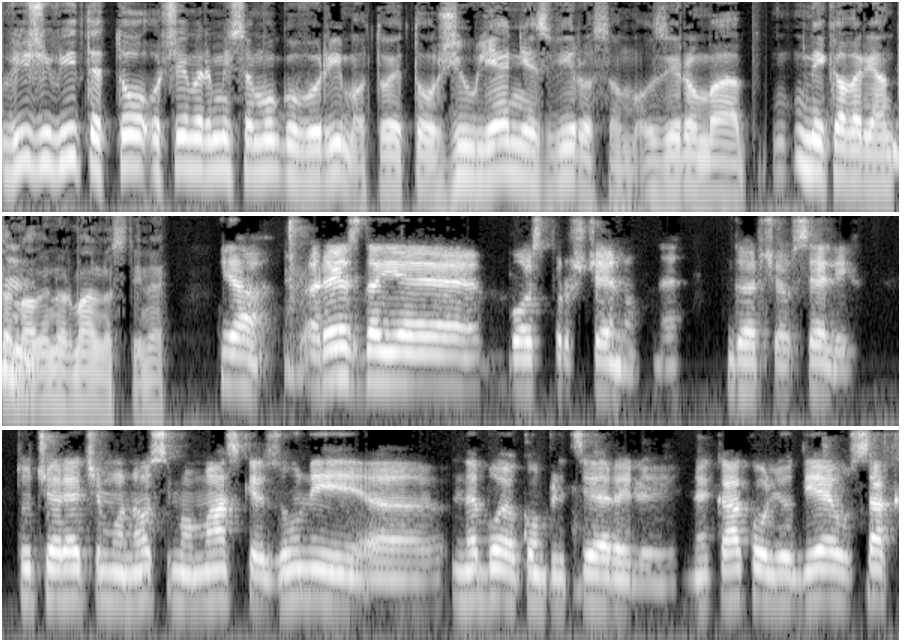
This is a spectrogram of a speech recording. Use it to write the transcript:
vi živite to, o čemer mi samo govorimo, to je to življenje z virusom oziroma neka varijanta ne. nove normalnosti. Ne? Ja, res, da je bolj sproščeno, grče vselih tudi če rečemo, nosimo maske zunaj, uh, ne bojo komplicirali. Nekako ljudje vsak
